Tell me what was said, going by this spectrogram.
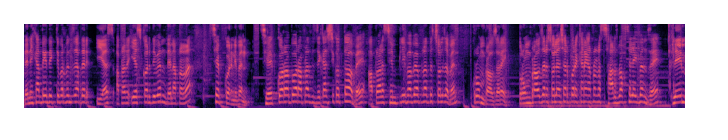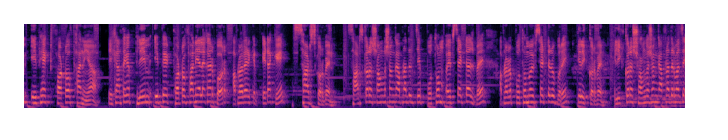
দেন এখান থেকে দেখতে পারবেন যে আপনাদের ইয়েস আপনারা ইয়েস করে দিবেন দেন আপনারা সেভ করে নেবেন। সেভ করার পর আপনাদের যে কাজটি করতে হবে, আপনারা সিম্পলিভাবে আপনাদের চলে যাবেন ক্রোম ব্রাউজারে ক্রোম ব্রাউজারে চলে আসার পর এখানে আপনারা সার্চ বক্সে লিখবেন যে ফ্লেম ইফেক্ট ফটো ফানিয়া এখান থেকে ফ্লেম ইফেক্ট ফটো ফানিয়া লেখার পর আপনারা এটাকে সার্চ করবেন। সার্চ করার সঙ্গে সঙ্গে আপনাদের যে প্রথম ওয়েবসাইটটা আসবে, আপনারা প্রথম ওয়েবসাইটটার উপরে ক্লিক করবেন। ক্লিক করার সঙ্গে সঙ্গে আপনাদের মাঝে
